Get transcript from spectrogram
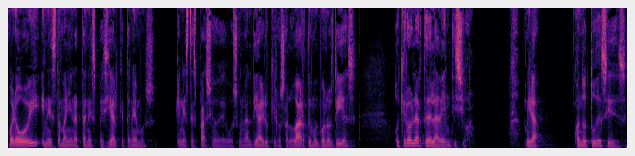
Bueno, hoy en esta mañana tan especial que tenemos, en este espacio de devocional diario, quiero saludarte, muy buenos días. Hoy quiero hablarte de la bendición. Mira, cuando tú decides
